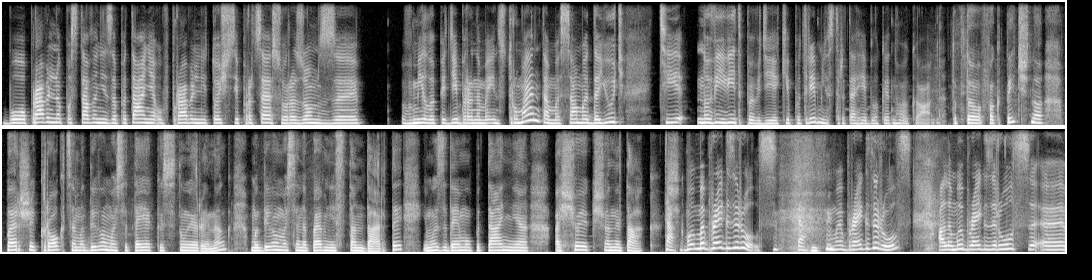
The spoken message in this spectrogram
Бо правильно поставлені запитання у правильній точці процесу разом з вміло підібраними інструментами саме дають ті нові відповіді, які потрібні стратегії блакитного океану. Тобто, фактично, перший крок це ми дивимося те, як існує ринок. Ми дивимося на певні стандарти, і ми задаємо питання: а що, якщо не так? Так, ми, ми break the rules. Так, ми break the rules, але ми break the rules, е,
